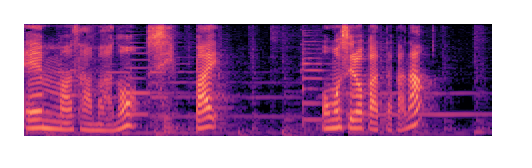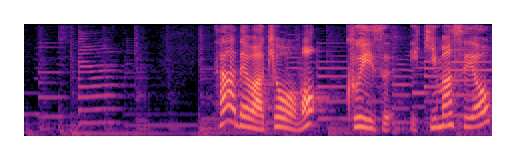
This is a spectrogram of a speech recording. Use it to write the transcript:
閻魔様の失敗面白かったかな？さあでは今日もクイズいきますよ。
